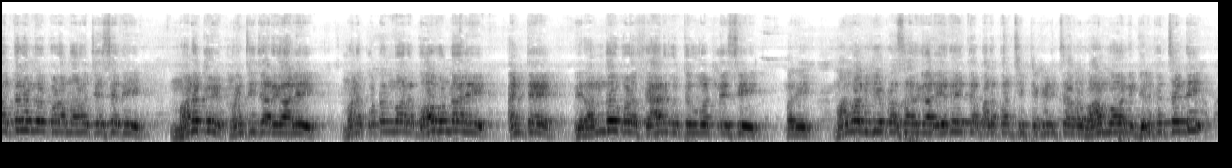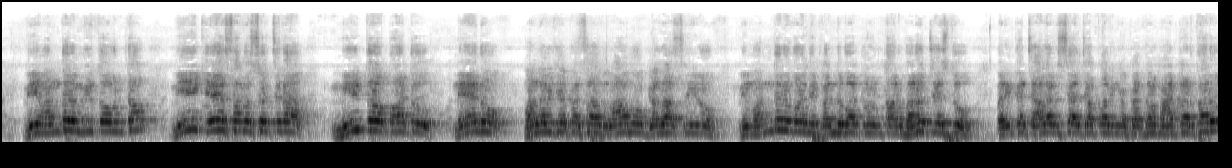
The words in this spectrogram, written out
పెద్దలందరూ కూడా మనం చేసేది మనకు మంచి జరగాలి మన కుటుంబాలు బాగుండాలి అంటే మీరందరూ కూడా ఫ్యాన్ గుర్తు ఓట్లేసి మరి మల్లా విజయప్రసాద్ గారు ఏదైతే బలపరిచి టికెట్ ఇచ్చారో రామ్మోహన్ గెలిపించండి. మేమందరం మీతో ఉంటాం. మీకే సమస్య వచ్చినా మీతో పాటు నేను మల్ల విజయప్రసాద్ రాము గల్లా శ్రీను మేమందరూ కూడా మీకు అందుబాటులో ఉంటారు భరోసా చేస్తూ. మరి ఇంకా చాలా విషయాలు చెప్పాలి ఇంకా పెద్దలు మాట్లాడతారు.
